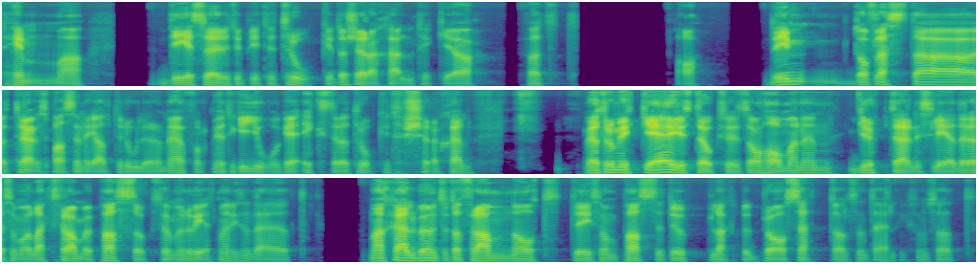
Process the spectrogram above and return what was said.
hemma. Dels är det typ lite tråkigt att köra själv tycker jag. För att, ja, det är, de flesta träningspassen är alltid roligare med folk, men jag tycker yoga är extra tråkigt att köra själv. Men jag tror mycket är just det också, så har man en gruppträningsledare som har lagt fram ett pass också, men då vet man liksom det att man själv behöver inte ta fram något, det är som passet är upplagt på ett bra sätt och allt sånt där. Liksom, så att,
